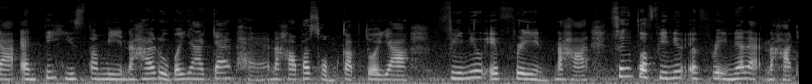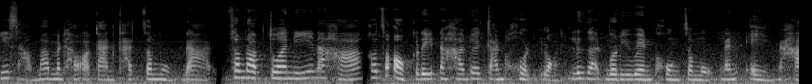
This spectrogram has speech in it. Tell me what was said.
ยาแอนติฮิสตามีนนะคะ หรือว่ายาแก้แพ้นะคะ ผสมกับตัวยา ฟีนิลเอฟรีนนะคะ ซึ่งตัวฟีนิลเอฟรีนเนี่ยแหละนะคะ ที่สามารถบรรเทาอาการคัดจมูกได้สำหรับตัวนี้นะคะเขาจะออกฤทธิ์นะคะ โดยการหดหลอดเลือดบริเวณโพรงจมูกนั่นเองนะคะ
